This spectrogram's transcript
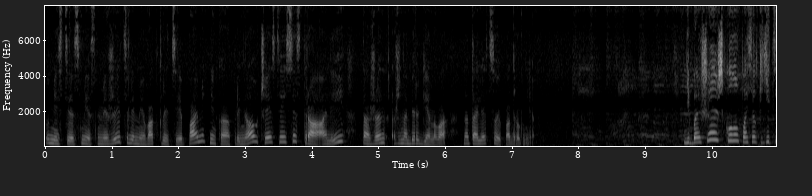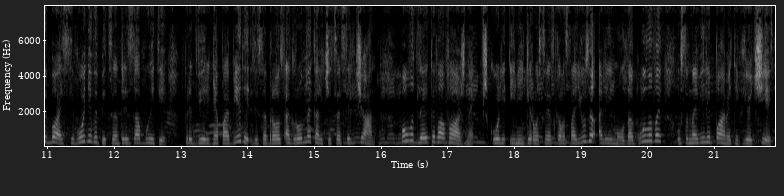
Вместе с местными жителями в открытии памятника приняла участие сестра Алии Тажен Жнабергенова. Наталья Цой подробнее. Небольшая школа в поселке Китибай сегодня в эпицентре событий. В преддверии Дня Победы здесь собралось огромное количество сельчан. Повод для этого важный. В школе имени Героя Советского Союза Алии Молдогуловой установили памятник в ее честь.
